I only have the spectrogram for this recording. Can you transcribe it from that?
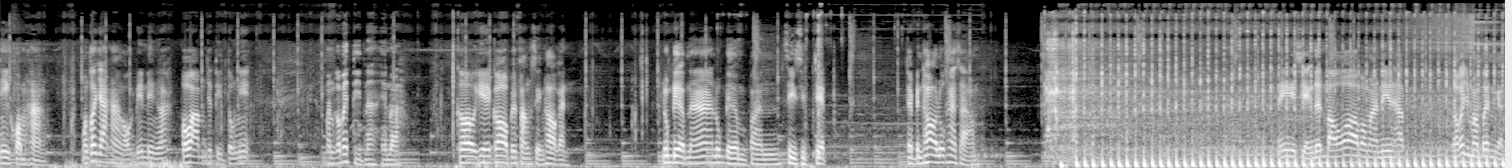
นี่ความห่าง มันก็จะห่างออกนิดนึงนะเพราะว่ามันจะติดตรงนี้ มันก็ไม่ติดนะเห็นปะก็โอเคก็ไปฟังเสียงท่อกัน ลูกเดิมนะ ลูกเดิมประมาณ47 แต่เป็นท่อลูก 53 นี่เสียงเดินเบาก็ประมาณนี้นะครับ เราก็จะมาเบิ้ลกัน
